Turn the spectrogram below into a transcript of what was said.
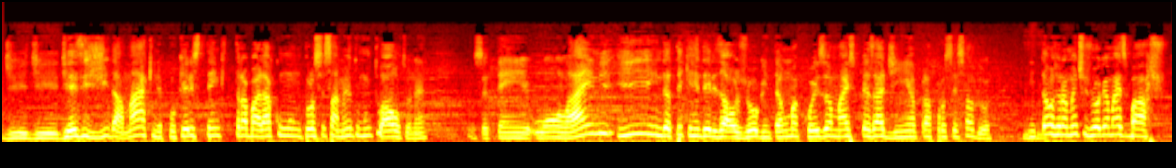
de, de, de exigir da máquina, porque eles têm que trabalhar com um processamento muito alto, né? Você tem o online e ainda tem que renderizar o jogo, então é uma coisa mais pesadinha para processador. Então geralmente o jogo é mais baixo.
